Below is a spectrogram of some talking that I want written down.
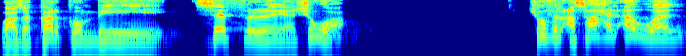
وأذكركم بسفر يشوع. شوف الأصحاح الأول.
